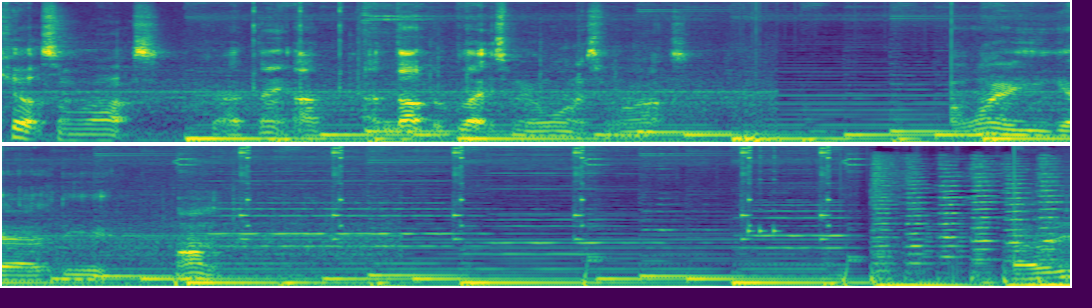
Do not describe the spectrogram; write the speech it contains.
I killed some rocks. I think I, I thought the blacksmith wanted some rocks. One of you guys did. Um, oh, Mama. Already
